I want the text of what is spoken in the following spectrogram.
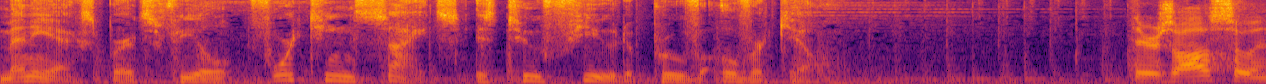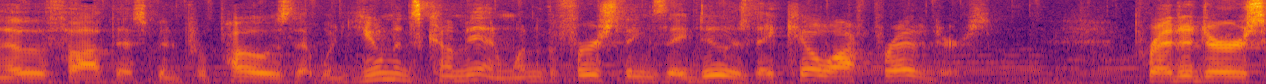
Many experts feel 14 sites is too few to prove overkill. There's also another thought that's been proposed that when humans come in, one of the first things they do is they kill off predators. Predators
